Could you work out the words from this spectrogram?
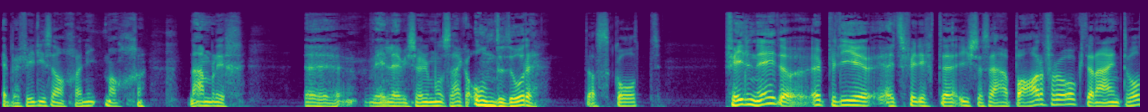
eben viele Sachen nicht machen. Nämlich, äh, weil, wie soll ich mal sagen, unten durch. Das geht viel nicht. Etwa die, jetzt vielleicht äh, ist das auch eine Paarfrage. Der eine will,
